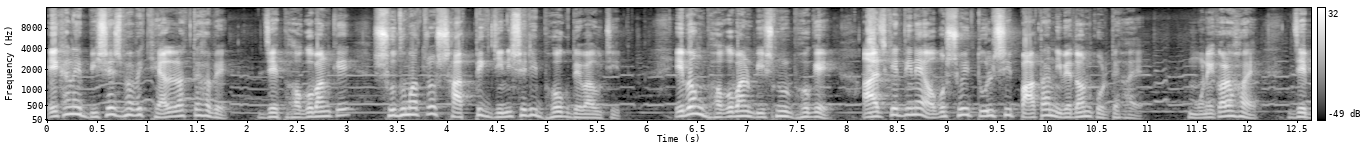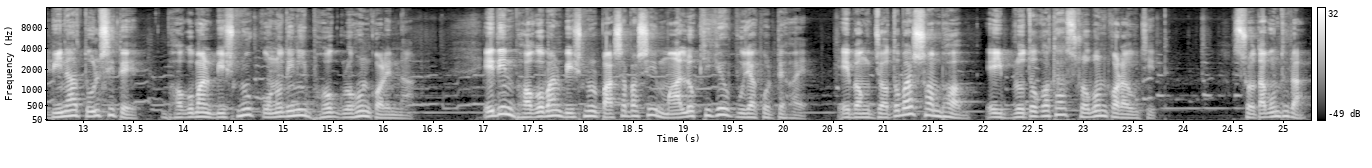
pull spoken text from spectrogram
এখানে বিশেষভাবে খেয়াল রাখতে হবে যে ভগবানকে শুধুমাত্র সাত্ত্বিক জিনিসেরই ভোগ দেওয়া উচিত। এবং ভগবান বিষ্ণুর ভোগে আজকের দিনে অবশ্যই তুলসী পাতা নিবেদন করতে হয়। মনে করা হয় যে বিনা তুলসীতে ভগবান বিষ্ণু কোনোদিনই ভোগ গ্রহণ করেন না। এদিন ভগবান বিষ্ণুর পাশাপাশি মা লক্ষ্মীকেও পূজা করতে হয় এবং যতবার সম্ভব এই ব্রতকথা শ্রবণ করা উচিত। শ্রোতা বন্ধুরা,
